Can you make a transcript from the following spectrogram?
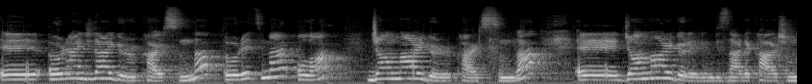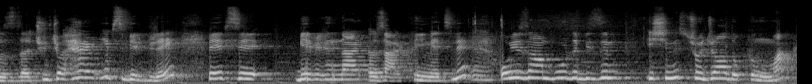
e, öğrenciler görür karşısında, öğretmen olan canlar görür karşısında. E, canlar görelim bizler de karşımızda. Çünkü her hepsi bir birey ve hepsi birbirinden özel, kıymetli. O yüzden burada bizim işimiz çocuğa dokunmak.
